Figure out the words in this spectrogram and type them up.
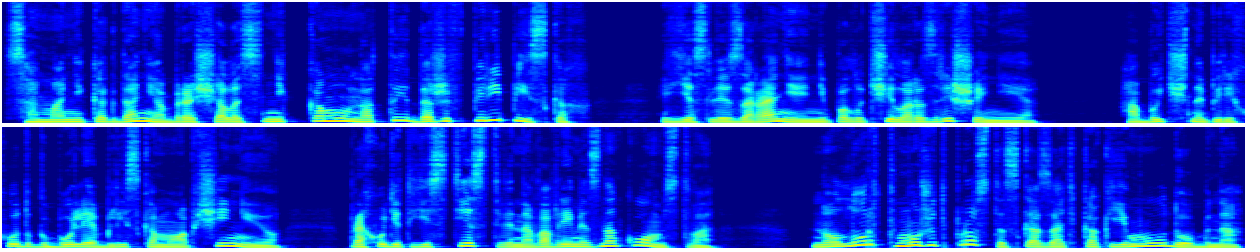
Сама никогда не обращалась ни к кому на «ты», даже в переписках если заранее не получила разрешения. Обычно переход к более близкому общению проходит естественно во время знакомства, но лорд может просто сказать, как ему удобно,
